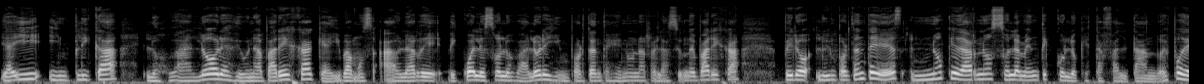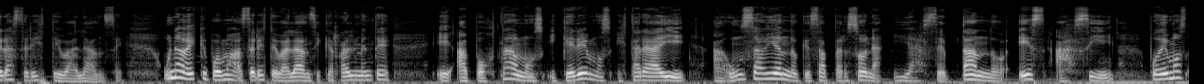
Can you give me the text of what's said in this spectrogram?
y ahí implica los valores de una pareja, que ahí vamos a hablar de, cuáles son los valores importantes en una relación de pareja, pero lo importante es no quedarnos solamente con lo que está faltando, es poder hacer este balance. Una vez que podemos hacer este balance y que realmente eh, apostamos y queremos estar ahí, aún sabiendo que esa persona y aceptando es así, podemos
